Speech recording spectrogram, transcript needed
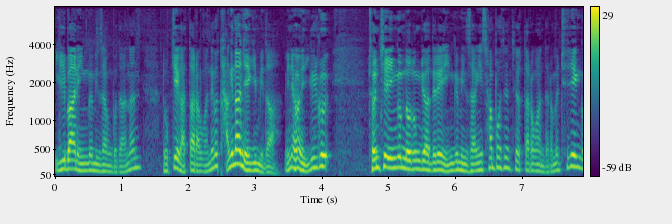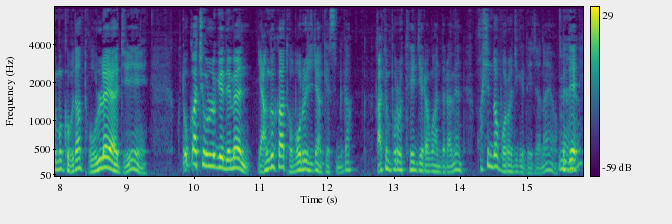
일반 임금 인상보다는 높게 갔다라고 하는 건 당연한 얘기입니다. 왜냐하면 일급 전체 임금 노동자들의 임금 인상이 3%였다라고 한다면 최저임금은 그보다 더 올라야지 똑같이 오르게 되면 양극화가 더 벌어지지 않겠습니까? 같은 프로테이지라고 한다면 훨씬 더 벌어지게 되잖아요. 근데 네.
